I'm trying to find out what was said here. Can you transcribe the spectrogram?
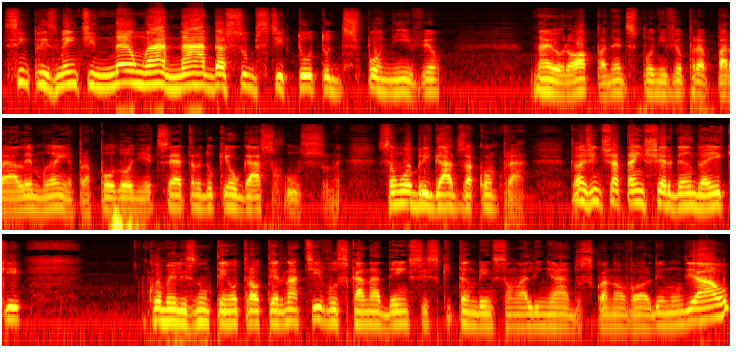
Simplesmente não há nada substituto disponível na Europa, né, disponível pra, para a Alemanha, para a Polônia, etc., do que o gás russo. Né? São obrigados a comprar. Então a gente já está enxergando aí que, como eles não têm outra alternativa, os canadenses, que também são alinhados com a nova ordem mundial,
